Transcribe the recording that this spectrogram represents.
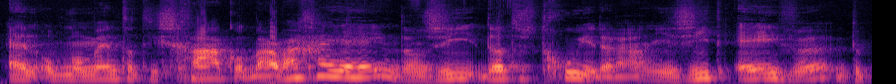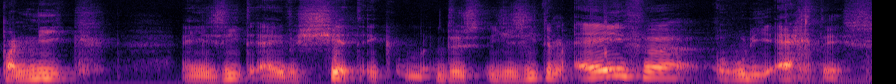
En op het moment dat hij schakelt naar waar ga je heen, dan zie je, dat is het goede eraan. Je ziet even de paniek. En je ziet even shit. Ik, dus je ziet hem even hoe die echt is.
